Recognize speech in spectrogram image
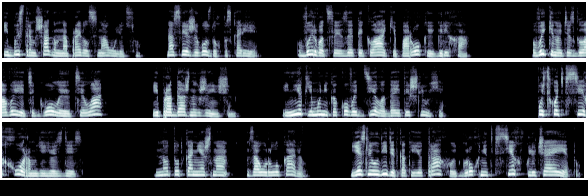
и быстрым шагом направился на улицу. На свежий воздух поскорее. Вырваться из этой клаки порока и греха. Выкинуть из головы эти голые тела и продажных женщин. И нет ему никакого дела до этой шлюхи. Пусть хоть все хором ее здесь. Но тут, конечно, Заур лукавил. Если увидит, как ее трахают, грохнет всех, включая эту.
